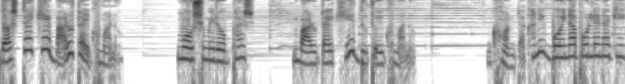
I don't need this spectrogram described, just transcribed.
দশটায় খেয়ে বারোটায় ঘুমানো। মৌসুমির অভ্যাস বারোটায় খেয়ে দুটোই ঘুমানো। ঘন্টাখানিক বই না পড়লে নাকি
